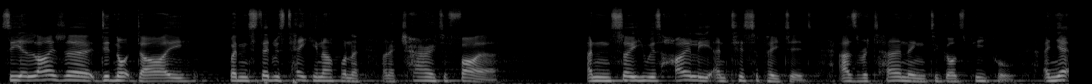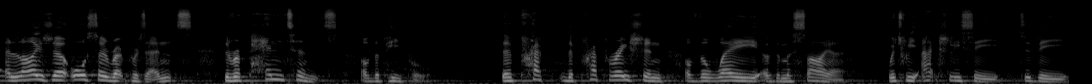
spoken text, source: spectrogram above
See, Elijah did not die, but instead was taken up on a, on a chariot of fire. And so he was highly anticipated as returning to God's people. And yet, Elijah also represents the repentance of the people, the, prep, the preparation of the way of the Messiah, which we actually see to be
